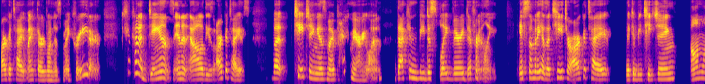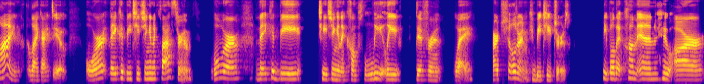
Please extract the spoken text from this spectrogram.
archetype. My third one is my creator. We can kind of dance in and out of these archetypes, but teaching is my primary one. That can be displayed very differently. If somebody has a teacher archetype, they could be teaching online like I do, or they could be teaching in a classroom, or they could be teaching in a completely different way. Our children can be teachers. People that come in who are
